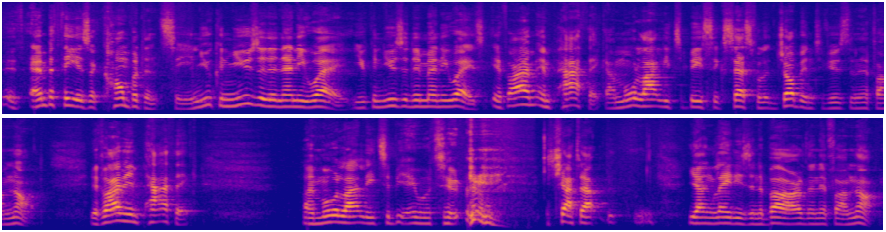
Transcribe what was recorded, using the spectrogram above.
it, empathy is a competency, and you can use it in any way. You can use it in many ways. If I'm empathic, I'm more likely to be successful at job interviews than if I'm not. If I'm empathic, I'm more likely to be able to chat up young ladies in a bar than if I'm not.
